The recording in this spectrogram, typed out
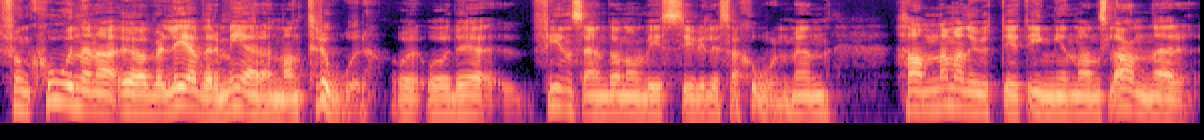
funktionerna överlever mer än man tror. Och, och, det finns ändå någon viss civilisation. Men hamnar man ute i ett ingenmansland när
